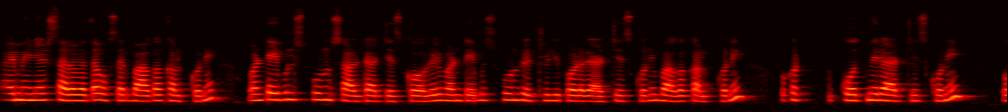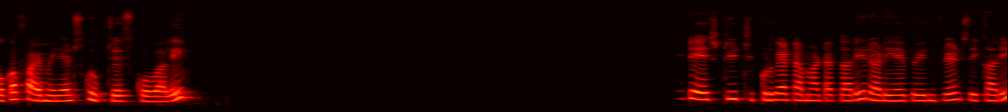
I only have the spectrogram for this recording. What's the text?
ఫైవ్ మినిట్స్ తర్వాత ఒకసారి బాగా కలుపుకొని వన్ టేబుల్ స్పూన్ సాల్ట్ యాడ్ చేసుకోవాలి. One tablespoon red chilli powder add చేసుకొని బాగా కలుపుకొని ఒక కొత్తిమీర యాడ్ చేసుకొని ఒక ఫైవ్ మినిట్స్ కుక్ చేసుకోవాలి. టేస్టీ చిక్కుడుగా టమాటా కర్రీ రెడీ అయిపోయింది ఫ్రెండ్స్. ఈ కర్రీ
